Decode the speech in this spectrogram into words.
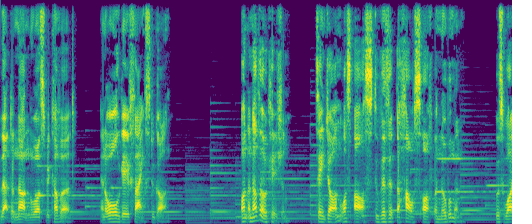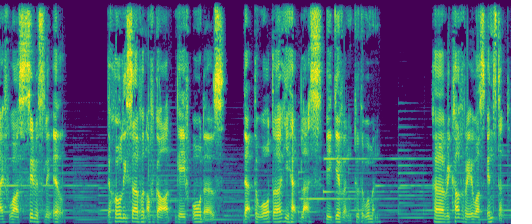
that the nun was recovered, and all gave thanks to God. On another occasion, St. John was asked to visit the house of a nobleman whose wife was seriously ill. The holy servant of God gave orders that the water he had blessed be given to the woman. Her recovery was instant.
